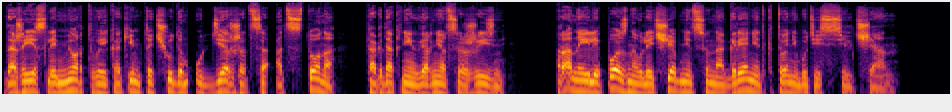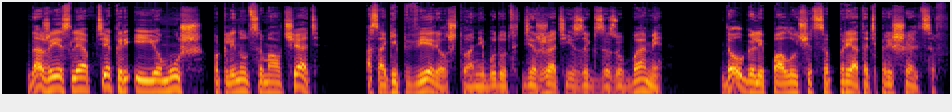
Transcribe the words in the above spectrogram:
Даже если мертвые каким-то чудом удержатся от стона, когда к ним вернется жизнь, рано или поздно в лечебницу нагрянет кто-нибудь из сельчан. Даже если аптекарь и ее муж поклянутся молчать, а Сагиб верил, что они будут держать язык за зубами, долго ли получится прятать пришельцев?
